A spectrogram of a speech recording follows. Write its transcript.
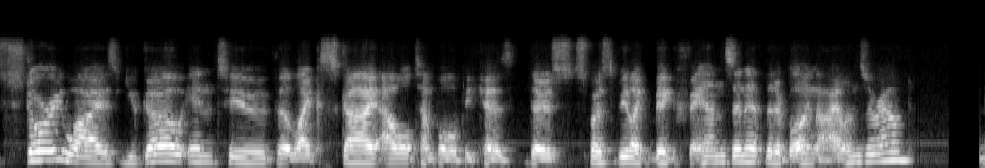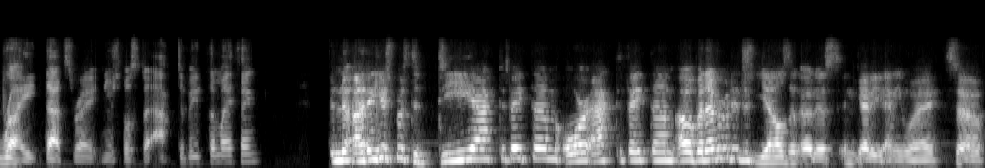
story wise, you go into the like Sky Owl Temple because there's supposed to be like big fans in it that are blowing the islands around. Right, that's right. And you're supposed to activate them, I think. No, I think you're supposed to deactivate them or activate them. Oh, but everybody just yells at Otis and Geddy anyway. So,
